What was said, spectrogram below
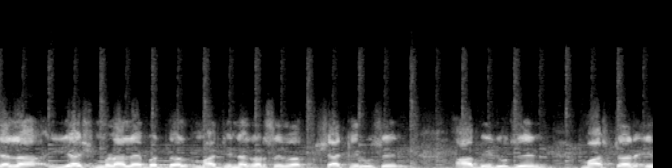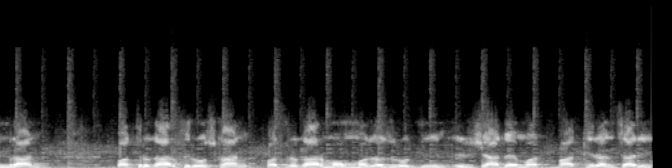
त्याला यश मिळाल्याबद्दल माजी नगरसेवक शाकीर हुसेन आबिद हुसेन मास्टर इम्रान पत्रकार फिरोज खान पत्रकार मोहम्मद अझरुद्दीन इर्शाद अहमद बाकीर अन्सारी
